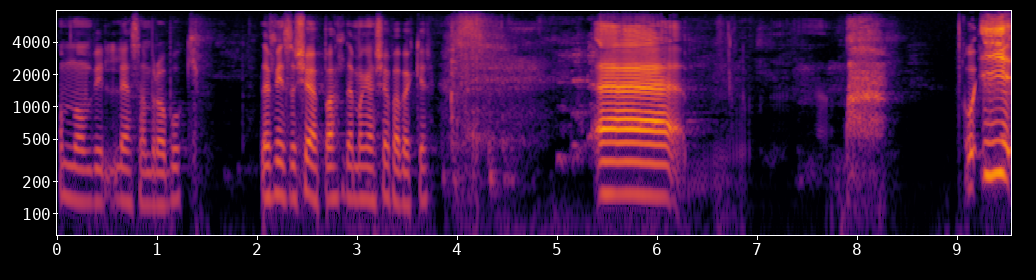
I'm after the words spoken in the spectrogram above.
om någon vill läsa en bra bok. Den finns att köpa, där man kan köpa böcker. Eh, och i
